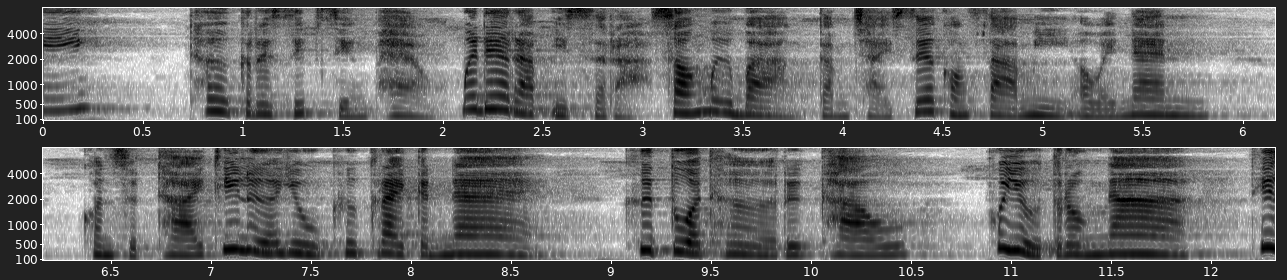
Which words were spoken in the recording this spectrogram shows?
นี้ เธอกระซิบเสียงแผ่วเมื่อได้รับอิสระ สองมือบางกำชายเสื้อของสามีเอาไว้แน่น คนสุดท้ายที่เหลืออยู่คือใครกันแน่ คือตัวเธอหรือเขา ผู้อยู่ตรงหน้าที่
